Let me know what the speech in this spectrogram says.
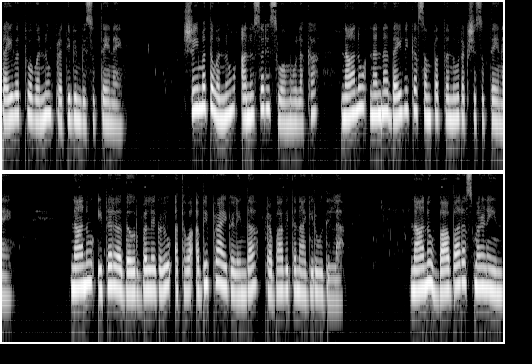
ದೈವತ್ವವನ್ನು ಪ್ರತಿಬಿಂಬಿಸುತ್ತೇನೆ. ಶ್ರೀಮತವನ್ನು ಅನುಸರಿಸುವ ಮೂಲಕ ನಾನು ನನ್ನ ದೈವಿಕ ಸಂಪತ್ತನ್ನು ರಕ್ಷಿಸುತ್ತೇನೆ. ನಾನು ಇತರ ದೌರ್ಬಲ್ಯಗಳು ಅಥವಾ ಅಭಿಪ್ರಾಯಗಳಿಂದ ಪ್ರಭಾವಿತನಾಗಿರುವುದಿಲ್ಲ. ನಾನು ಬಾಬಾರ ಸ್ಮರಣೆಯಿಂದ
